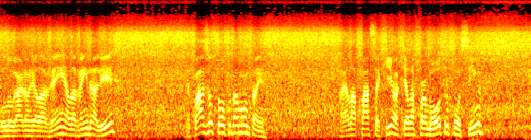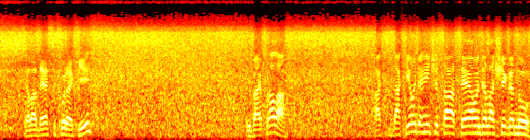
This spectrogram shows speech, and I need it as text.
o lugar de onde ela vem. Ela vem dali, é quase o topo da montanha. Aí ela passa aqui, ó, aqui ela forma outro pocinho. Ela desce por aqui e vai para lá. Daqui onde a gente está até onde ela chega no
